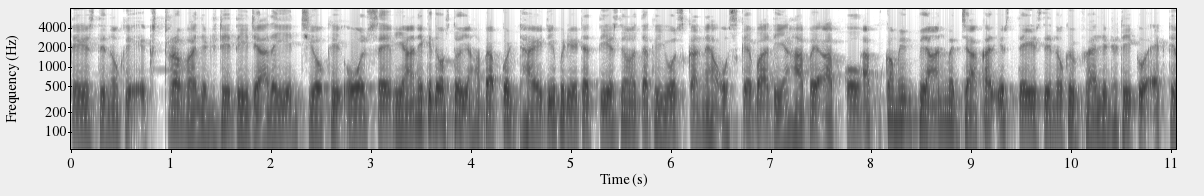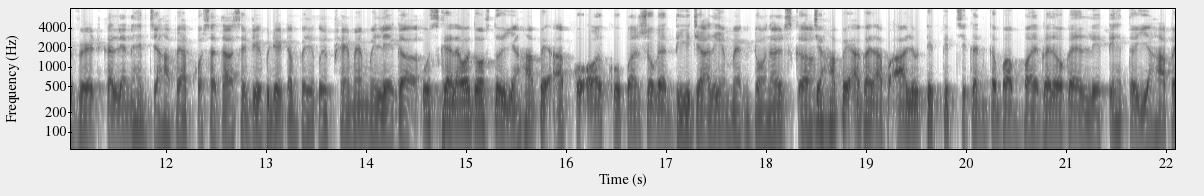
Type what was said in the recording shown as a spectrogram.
तेईस दिनों की एक्स्ट्रा वैलिडिटी दी जा रही है जियो की ओर से। यानी कि दोस्तों, यहाँ पे आपको ढाई जीबी डेटा तीस दिनों तक यूज़ करना है। उसके बाद यहाँ पे आपको अपकमिंग प्लान में जाकर इस तेईस दिनों की वैलिडिटी को एक्टिवेट कर लेना है, जहाँ पे आपको सतासी जीबी डेटा बिल्कुल फ्री में मिलेगा। उसके अलावा दोस्तों, यहाँ पे आपको और कूपन वगैरह दी जा रही है मैकडोनल्ड्स का, जहाँ पे अगर आप आलू टिक्की चिकन कबाब बर्गर वगैरह लेते हैं तो यहाँ पे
